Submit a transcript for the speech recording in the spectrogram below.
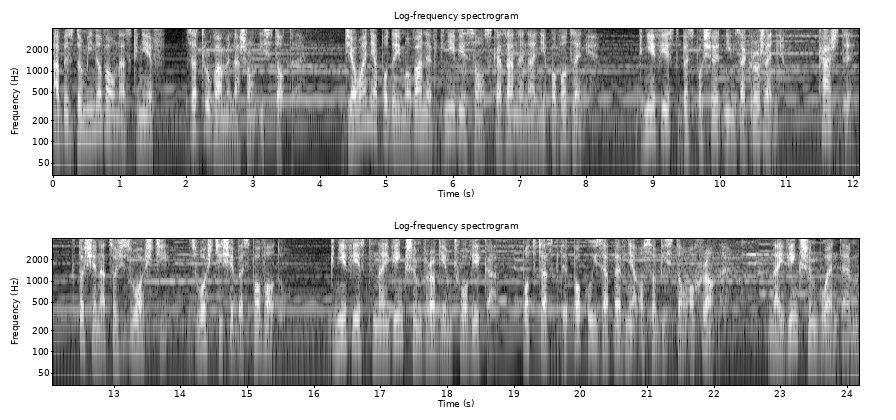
aby zdominował nas gniew, zatruwamy naszą istotę. Działania podejmowane w gniewie są skazane na niepowodzenie. Gniew jest bezpośrednim zagrożeniem. Każdy, kto się na coś złości, złości się bez powodu. Gniew jest największym wrogiem człowieka, podczas gdy pokój zapewnia osobistą ochronę. Największym błędem,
